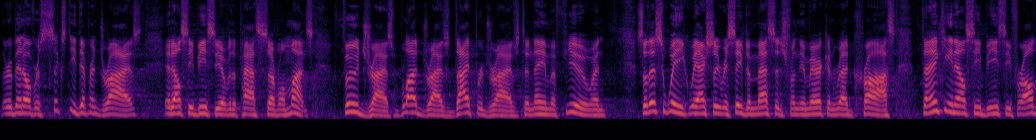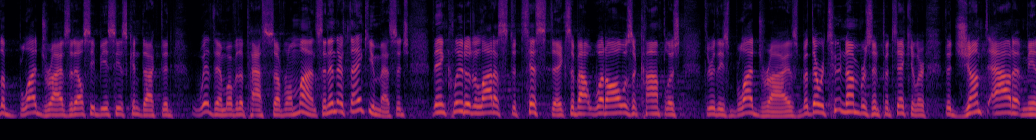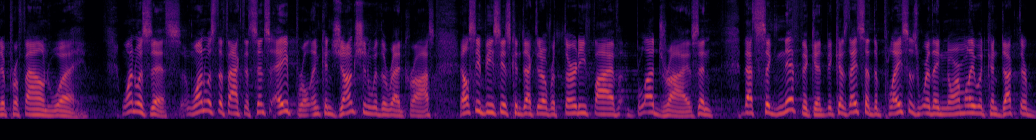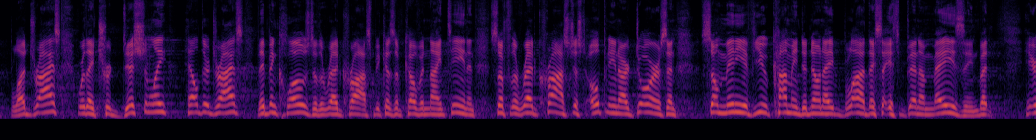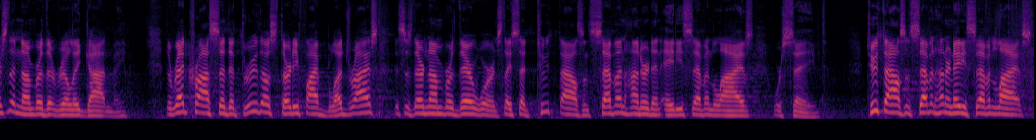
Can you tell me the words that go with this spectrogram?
there have been over 60 different drives at LCBC over the past several months food drives, blood drives, diaper drives, to name a few. And so this week, we actually received a message from the American Red Cross thanking LCBC for all the blood drives that LCBC has conducted with them over the past several months. And in their thank you message, they included a lot of statistics about what all was accomplished through these blood drives. But there were two numbers in particular that jumped out at me in a profound way. One was this one was the fact that since April, in conjunction with the Red Cross, LCBC has conducted over 35 blood drives. And that's significant because they said the places where they normally would conduct their blood drives, where they traditionally held their drives, they've been closed to the Red Cross because of COVID 19. And so, for the Red Cross just opening our doors and so many of you coming to donate blood, they say it's been amazing. But here's the number that really got me the Red Cross said that through those 35 blood drives, this is their number, their words, they said 2,787 lives were saved. 2,787 lives,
